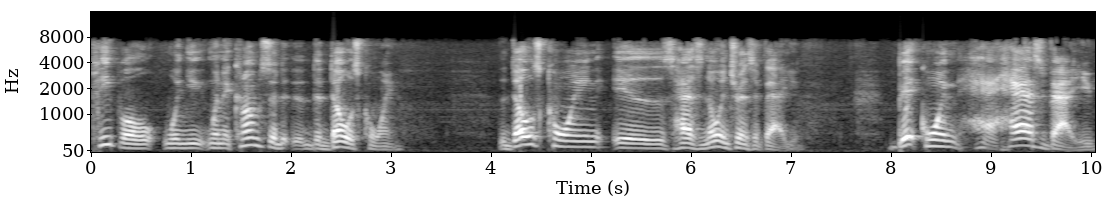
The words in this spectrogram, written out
people when you when it comes to the, the Dogecoin, the Dogecoin is has no intrinsic value. Bitcoin ha- has value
